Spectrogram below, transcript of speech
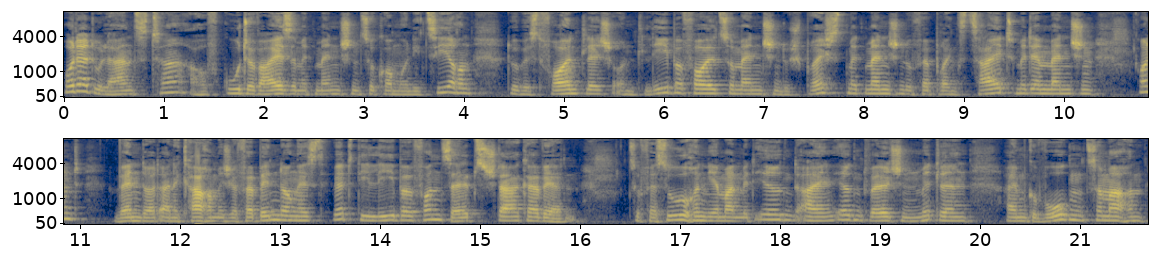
oder du lernst äh, auf gute Weise mit Menschen zu kommunizieren, du bist freundlich und liebevoll zu Menschen, du sprichst mit Menschen, du verbringst Zeit mit dem Menschen und wenn dort eine karmische Verbindung ist, wird die Liebe von selbst stärker werden. Zu versuchen, jemand mit irgendein, irgendwelchen Mitteln einem gewogen zu machen,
